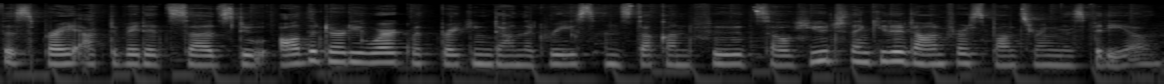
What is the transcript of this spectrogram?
The spray activated suds do all the dirty work with breaking down the grease and stuck on food, so huge thank you to Dawn for sponsoring this video.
